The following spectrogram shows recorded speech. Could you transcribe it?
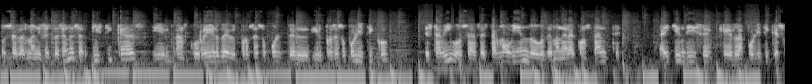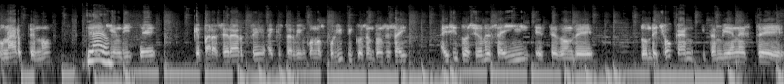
O sea, las manifestaciones artísticas y el transcurrir del proceso del, y el proceso político está vivo, o sea, se están moviendo de manera constante. Hay quien dice que la política es un arte, ¿no? Claro. quien dice que para hacer arte hay que estar bien con los políticos. Entonces hay, hay situaciones ahí este, donde, donde chocan y también este,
